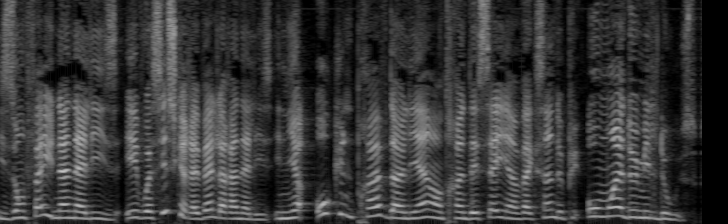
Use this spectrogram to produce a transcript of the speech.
ils ont fait une analyse et voici ce que révèle leur analyse. Il n'y a aucune preuve d'un lien entre un décès et un vaccin depuis au moins 2012.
